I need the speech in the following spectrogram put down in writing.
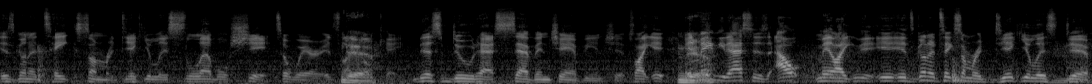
it's gonna take some ridiculous level shit to where it's like, Yeah. okay, this dude has seven championships. Like, it, Yeah. and maybe that's his out. Man, like it, it's gonna take some ridiculous diff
